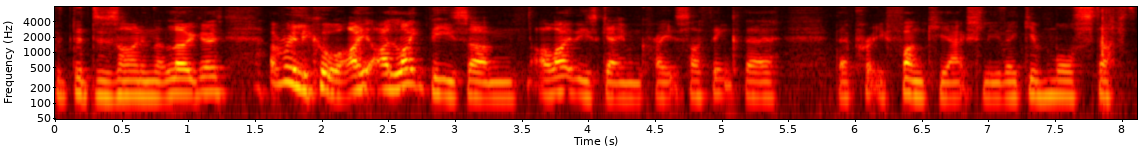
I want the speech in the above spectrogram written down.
with the design and the logo are really cool. I, I like these um I like these gaming crates. I think they're they're pretty funky actually. They give more stuff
